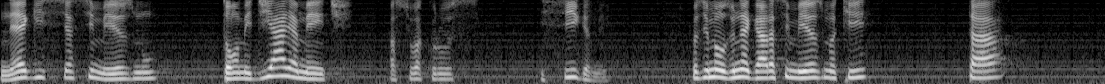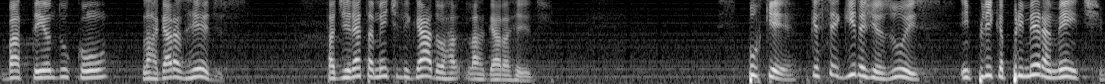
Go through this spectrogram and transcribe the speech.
Negue-se a si mesmo, tome diariamente a sua cruz e siga-me. Meus irmãos, o negar a si mesmo aqui está batendo com largar as redes. Está diretamente ligado a largar a rede. Por quê? Porque seguir a Jesus implica, primeiramente,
